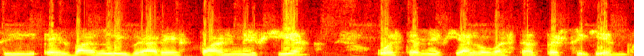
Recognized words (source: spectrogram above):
si él va a librar esta energía o esta energía lo va a estar persiguiendo.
